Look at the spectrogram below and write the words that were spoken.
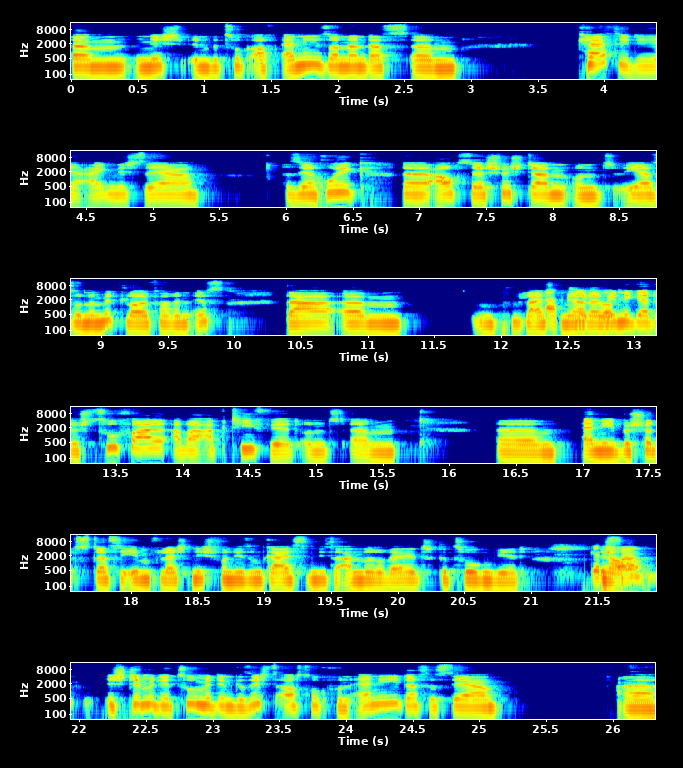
ähm, nicht in Bezug auf Annie, sondern dass ähm, Kathy, die ja eigentlich sehr, sehr ruhig, äh, auch sehr schüchtern und eher so eine Mitläuferin ist, da ähm, vielleicht Aktiv mehr oder wird. weniger durch Zufall, aber aktiv wird und ähm, ähm, Annie beschützt, dass sie eben vielleicht nicht von diesem Geist in diese andere Welt gezogen wird. Ich, Genau. fand, ich stimme dir zu mit dem Gesichtsausdruck von Annie, dass es sehr äh,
